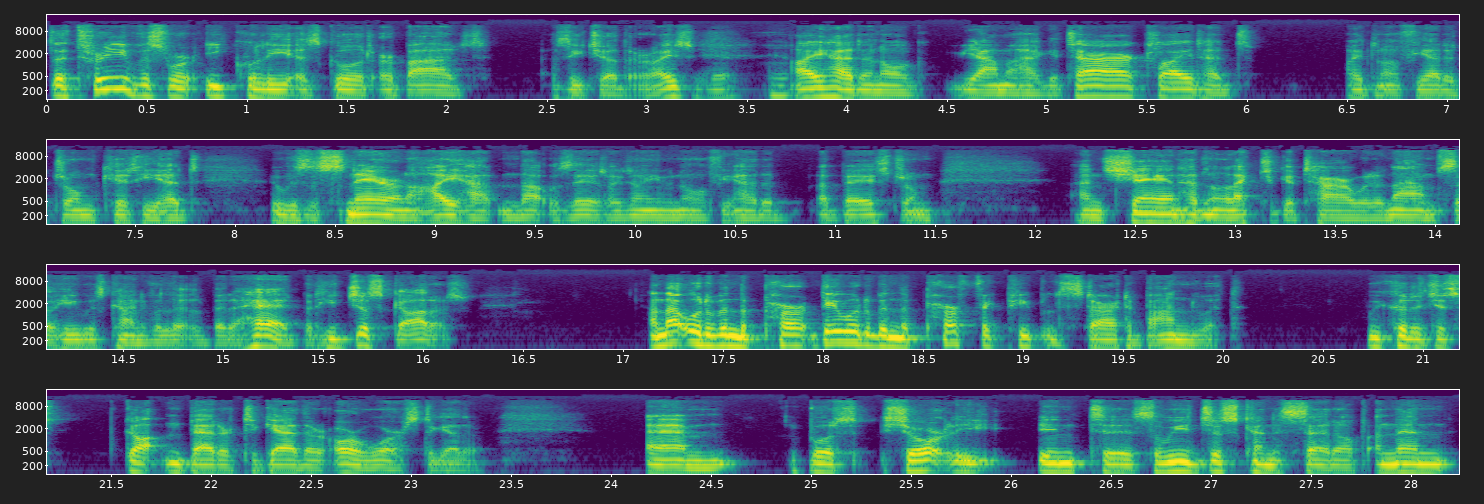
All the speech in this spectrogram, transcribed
the three of us were equally as good or bad as each other, right? Yeah, yeah. I had an old Yamaha guitar. Clyde had, I don't know if he had a drum kit. He had, it was a snare and a hi hat, and that was it. I don't even know if he had a, a bass drum. And Shane had an electric guitar with an amp, so he was kind of a little bit ahead, but he just got it. and that would have been the per they would have been the perfect people to start a band with. We could have just gotten better together or worse together. Um, but shortly into so we just kind of set up, and then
